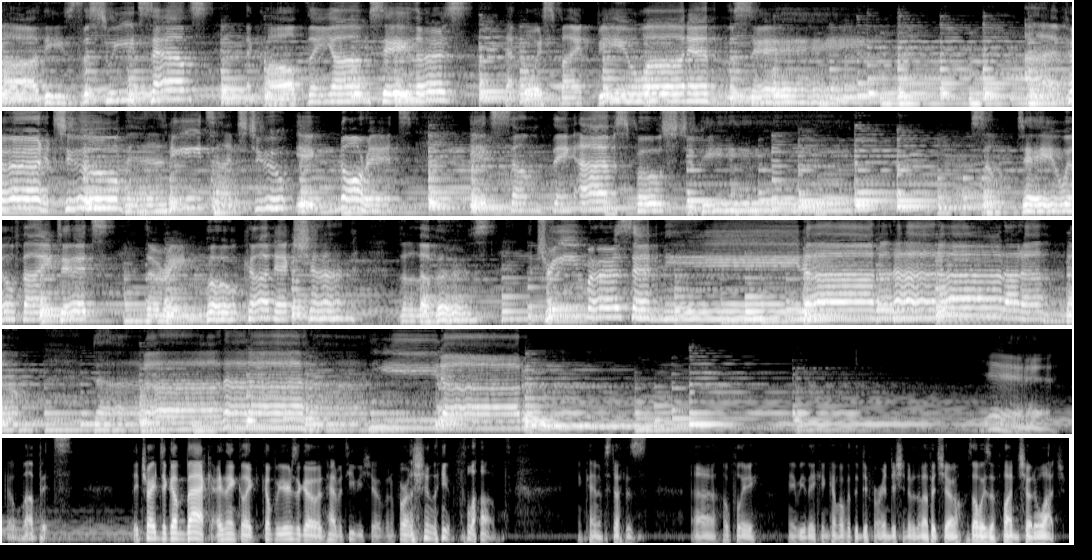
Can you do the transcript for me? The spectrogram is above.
Are these the sweet sounds that called the young sailors? That voice might be one and the same. Supposed to be. Someday we'll find it, the rainbow connection, the lovers, the dreamers, and me. They tried to come back, I think, like a couple years ago and have a TV show, but unfortunately it flopped. That kind of stuff is, uh, hopefully, maybe they can come up with a different rendition of the Muppet Show. It's always a fun show to watch.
